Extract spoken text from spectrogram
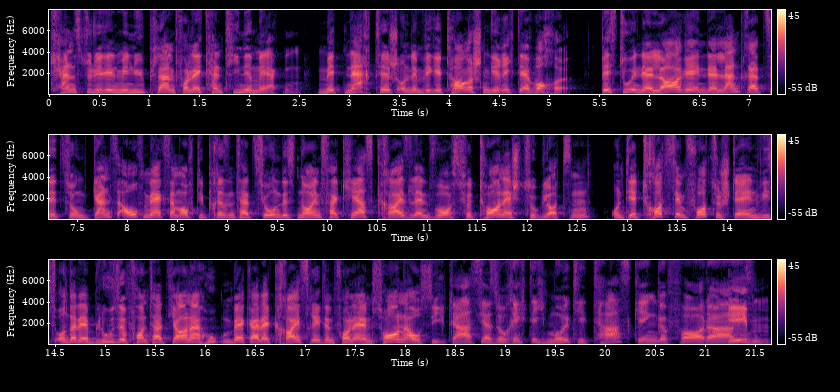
Kannst du dir den Menüplan von der Kantine merken? Mit Nachttisch und dem vegetarischen Gericht der Woche. Bist du in der Lage, in der Landratssitzung ganz aufmerksam auf die Präsentation des neuen Verkehrskreiselentwurfs für Tornesch zu glotzen? Und dir trotzdem vorzustellen, wie es unter der Bluse von Tatjana Hupenbecker, der Kreisrätin von Elmshorn, aussieht. Da ist ja so richtig Multitasking gefordert. Eben.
